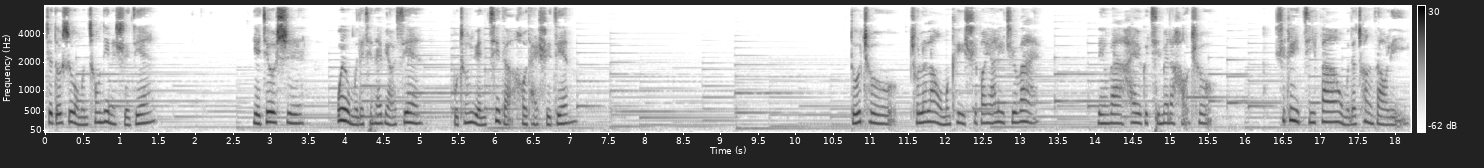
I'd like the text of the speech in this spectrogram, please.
这都是我们充电的时间，也就是为我们的前台表现补充元气的后台时间。独处除了让我们可以释放压力之外，另外还有一个奇妙的好处，是可以激发我们的创造力。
